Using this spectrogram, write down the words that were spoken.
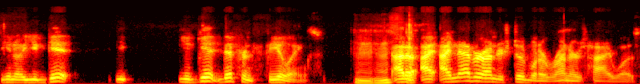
you know, you get you, you get different feelings. hmm I, don't, I I never understood what a runner's high was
